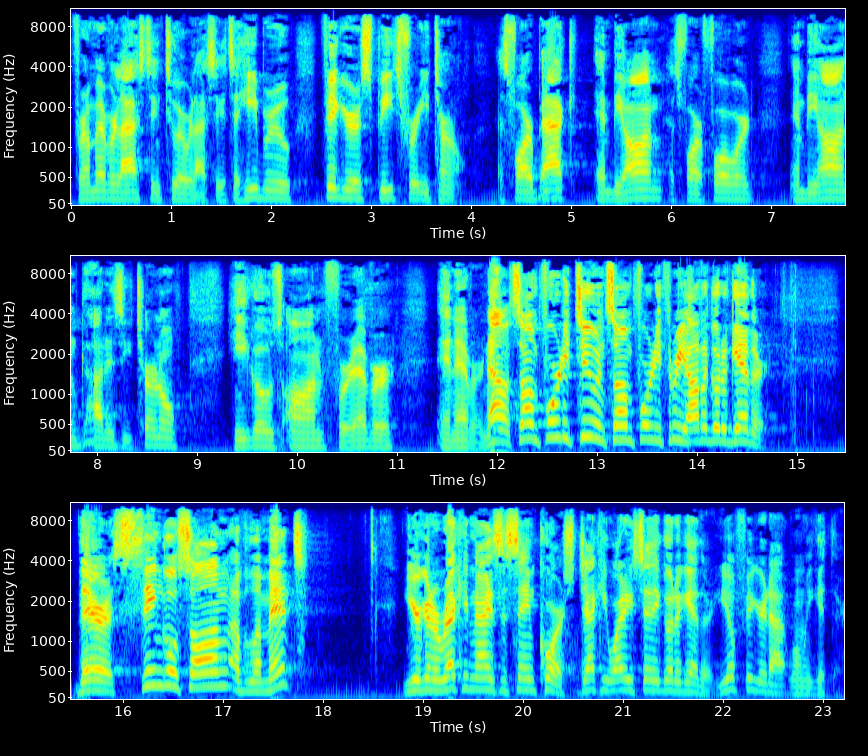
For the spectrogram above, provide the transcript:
From everlasting to everlasting. It's a Hebrew figure of speech for eternal. As far back and beyond, as far forward and beyond, God is eternal. He goes on forever and ever. Now, Psalm 42 and Psalm 43 ought to go together. They're a single song of lament, you're going to recognize the same chorus. Jackie, why do you say they go together? You'll figure it out when we get there.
